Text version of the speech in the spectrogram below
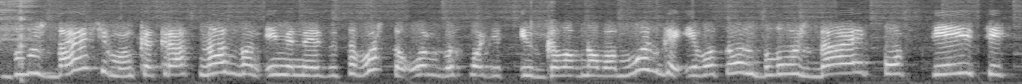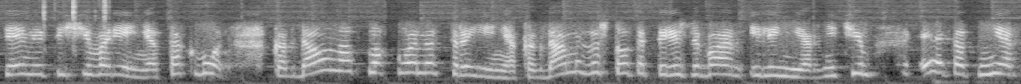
Блуждающим он как раз назван именно из-за того, что он выходит из головного мозга, и вот он блуждает по всей системе пищеварения. Так вот, когда у нас плохое настроение, когда мы за что-то переживаем или нервничаем, этот нерв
